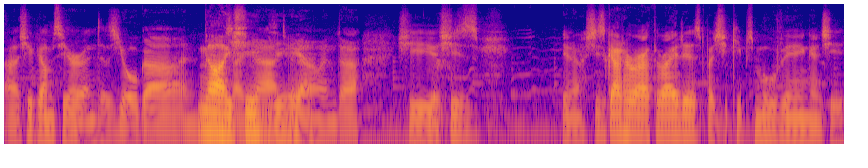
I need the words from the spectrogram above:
Uh, she comes here and does yoga and No, things like that, yeah, you yeah. know, and uh, she she's you know she's got her arthritis, but she keeps moving, and she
